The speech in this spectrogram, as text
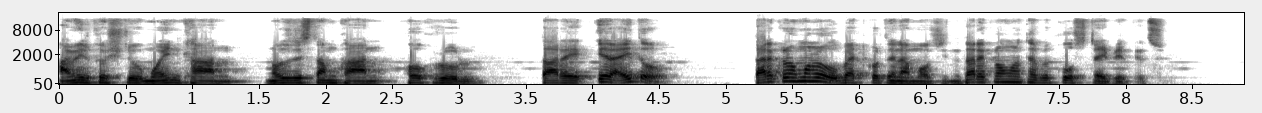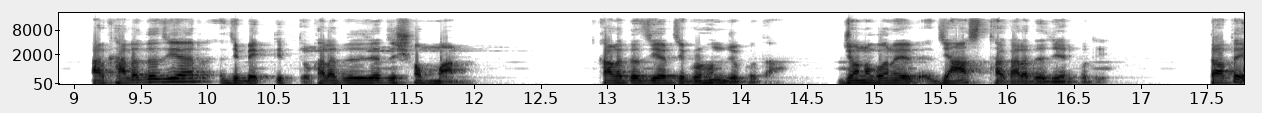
আমির খসরু, মঈন খান, নজরুল ইসলাম খান, ফখরুল, তারেক, এরাই তো। তারেক রহমানও ব্যাট করতে নামা উচিত না। তারেক রহমান থাকবে কোচ টাইপের কিছু আর খালেদা জিয়ার যে ব্যক্তিত্ব, খালেদা জিয়ার যে সম্মান, খালেদা জিয়ার যে গ্রহণযোগ্যতা, জনগণের যে আস্থা খালেদা জিয়ার প্রতি তাতে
